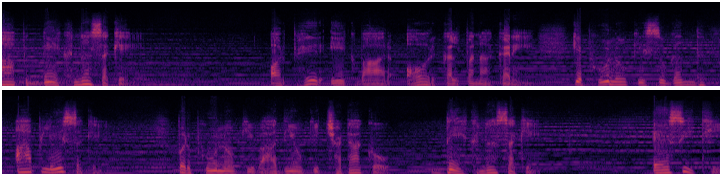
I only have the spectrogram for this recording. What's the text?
आप देख न सकें। और फिर एक बार और कल्पना करें कि फूलों की सुगंध आप ले सकें, पर फूलों की वादियों की छटा को देख न सकें। ऐसी थी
